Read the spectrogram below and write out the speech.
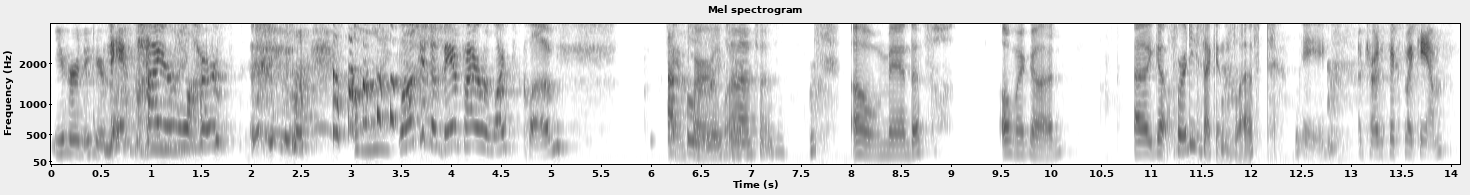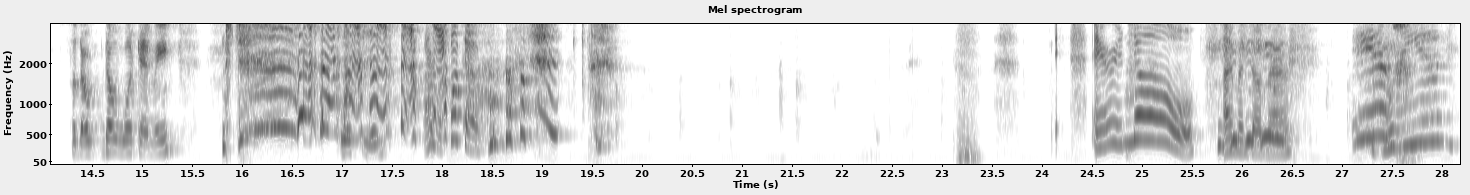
You heard it here. first. Vampire LARP. Oh my. Welcome to Vampire LARP Club. Absolutely, Vampire ten out of ten. Oh man, that's. Oh my god. Uh, got 40 seconds left. Hey, I'm trying to fix my cam, so don't don't look at me. Looky. I'm a fuck up. Aaron, no. I'm a dumbass. Arian.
